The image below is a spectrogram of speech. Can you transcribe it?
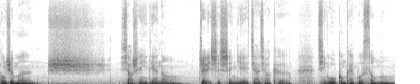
同学们，嘘，小声一点哦。这里是深夜家教课，请勿公开播送哦。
